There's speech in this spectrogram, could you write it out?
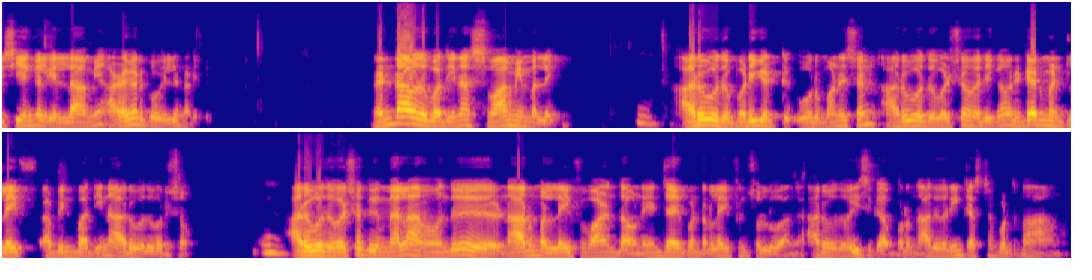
விஷயங்கள் எல்லாமே அழகர் கோவில்ல நடக்குது ரெண்டாவது பாத்தீங்கன்னா சுவாமி மலை. அறுபது படிக்கட்டு ஒரு மனுஷன் அறுபது வருஷம் வரைக்கும் ரிட்டையர்மெண்ட் லைஃப் அப்படின்னு பாத்தீங்கன்னா அறுபது வருஷம். அறுபது வருஷத்துக்கு மேல அவன் வந்து நார்மல் லைஃப் வாழ்ந்தாகணும் என்ஜாய் பண்ற லைஃப்னு சொல்லுவாங்க அறுபது வயசுக்கு அப்புறம். அது வரைக்கும் கஷ்டப்பட்டு தான் ஆகணும்.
